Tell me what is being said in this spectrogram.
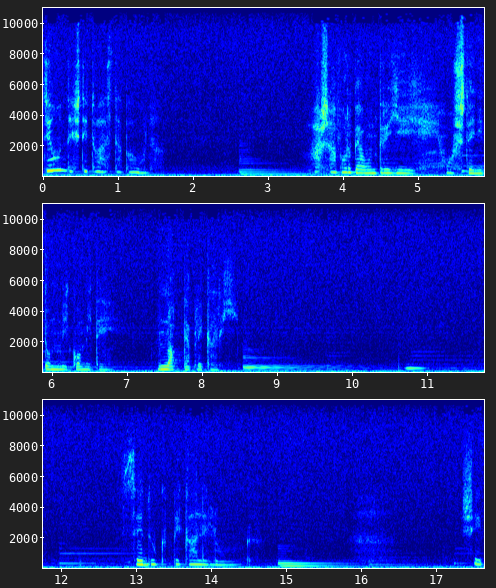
De unde știi tu asta, Păuna? Așa vorbeau între ei oștenii domnului comite în noaptea plecării. Se duc pe cale lungă. Și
